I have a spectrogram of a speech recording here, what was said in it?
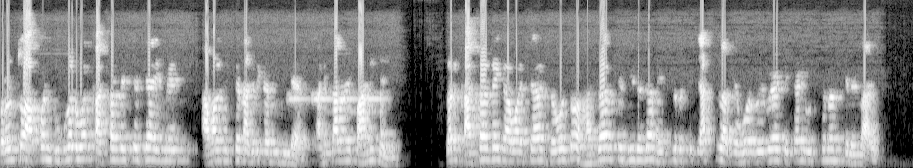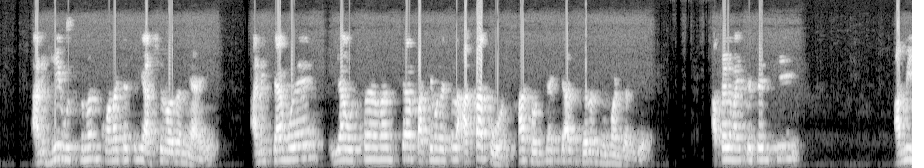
परंतु आपण गुगलवर कासारडेच्या ज्या इमेज आम्हाला तिथल्या नागरिकांनी दिल्या आहेत आणि काल आम्ही पाहणी केली तर कासारडे गावाच्या जवळजवळ हजार ते दीड हजार हेक्टरपेक्षा जास्त जागेवर वेगवेगळ्या ठिकाणी उत्खनन केलेलं आहे. आणि हे उत्खनन कोणाच्या तरी आशीर्वादाने आहे आणि त्यामुळे या उत्खननाच्या पाठीमागे असलेला आता कोण हा शोधण्याची आज गरज निर्माण झाली आहे. आपल्याला माहिती असेल की आम्ही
